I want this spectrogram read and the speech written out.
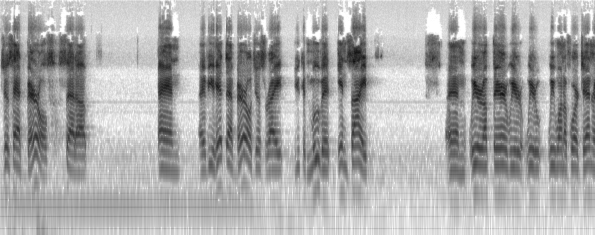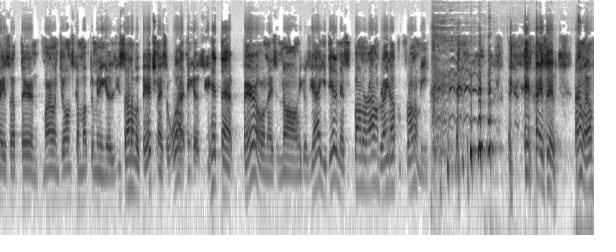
just had barrels set up and if you hit that barrel just right you can move it inside and we were up there. We were we were, we won a 410 race up there, and Marlon Jones come up to me and he goes, "You son of a bitch!" And I said, "What?" And he goes, "You hit that barrel." And I said, "No." And He goes, "Yeah, you did, and it spun around right up in front of me." and I said, "Oh well,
